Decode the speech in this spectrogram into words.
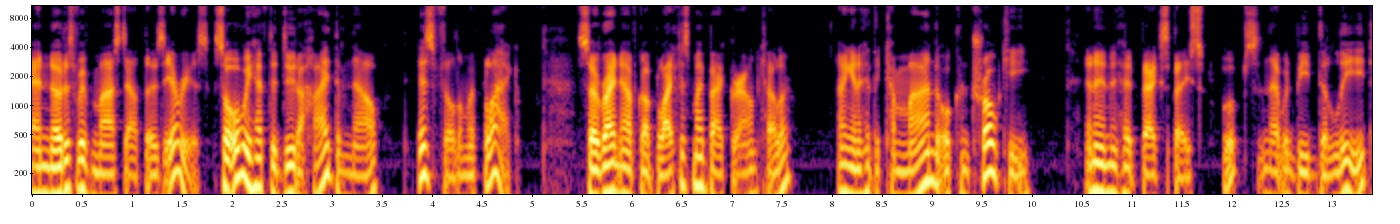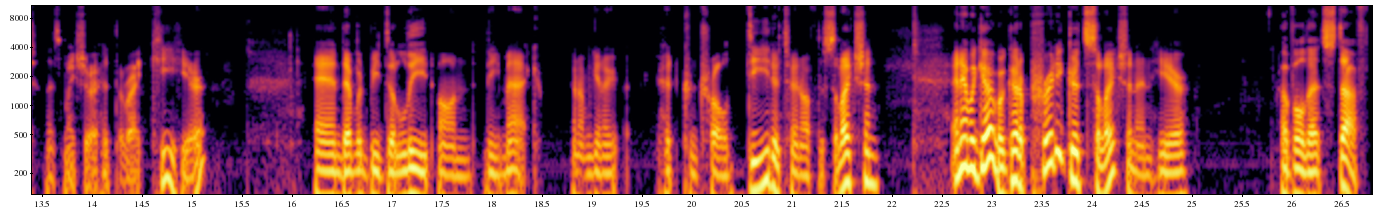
And notice we've masked out those areas. So all we have to do to hide them now is fill them with black. So right now I've got black as my background color. I'm going to hit the Command or Control key and then hit backspace. Oops, and that would be delete. Let's make sure I hit the right key here and that would be delete on the Mac. And I'm going to hit Control D to turn off the selection. And there we go. We've got a pretty good selection in here of all that stuff.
